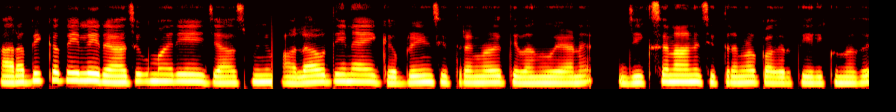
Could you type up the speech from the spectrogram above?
അറബിക്കഥയിലെ രാജകുമാരിയായി ജാസ്മിനും അലാവുദ്ദീനായി ഗബ്രിയും ചിത്രങ്ങളിൽ തിളങ്ങുകയാണ്. ജിക്സണാണ് ചിത്രങ്ങൾ പകർത്തിയിരിക്കുന്നത്.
